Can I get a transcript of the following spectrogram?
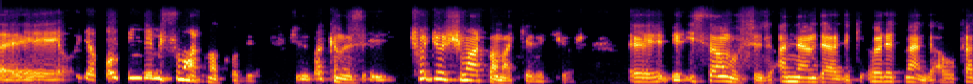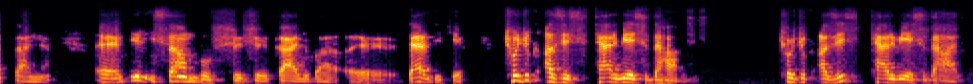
Ee, hocam o gündemi şımartmak oluyor. Şimdi bakınız, e, çocuğu şımartmamak gerekiyor. Ee, bir İstanbul sözü, annem derdi ki, öğretmendi, avukat da annem. Ee, bir İstanbul sözü galiba e, derdi ki, çocuk aziz, terbiyesi daha aziz. Çocuk aziz, terbiyesi daha aziz.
